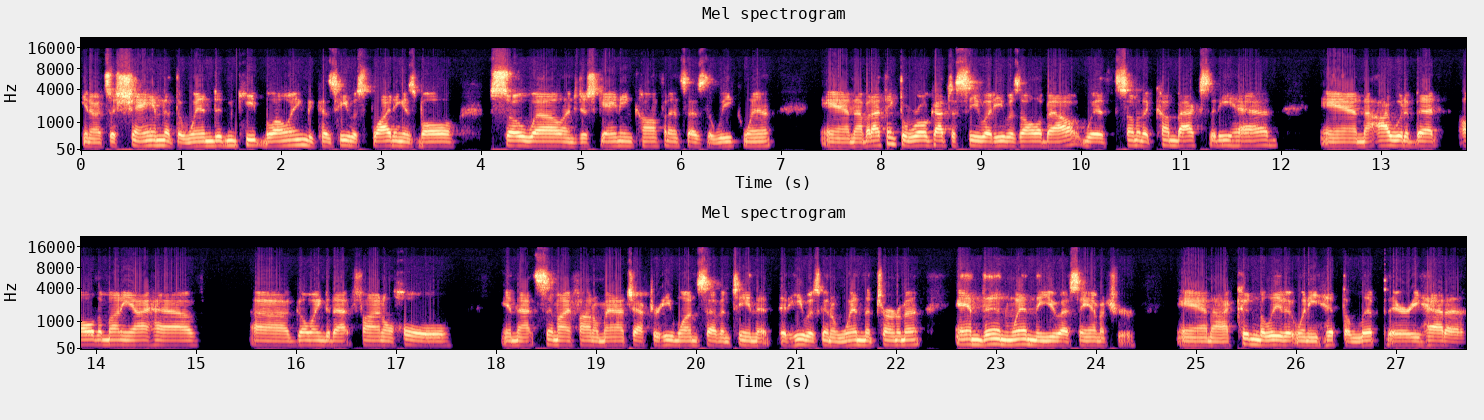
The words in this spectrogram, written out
you know, it's a shame that the wind didn't keep blowing because he was flighting his ball so well and just gaining confidence as the week went. And, uh, but I think the world got to see what he was all about with some of the comebacks that he had and I would have bet all the money I have uh, going to that final hole in that semifinal match after he won 17 that, that he was going to win the tournament and then win the U.S. Amateur. And I couldn't believe it when he hit the lip there. He had a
